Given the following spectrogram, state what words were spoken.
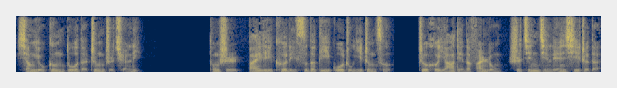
享有更多的政治权利。同时，百里克里斯的帝国主义政策。这和雅典的繁荣是紧紧联系着的，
